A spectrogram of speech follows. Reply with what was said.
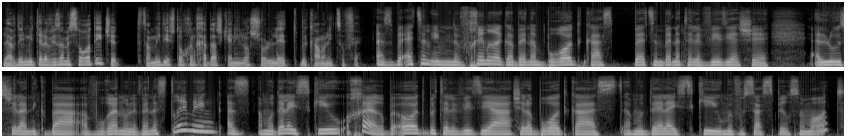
להבדיל מטלוויזיה מסורתית, שתמיד יש תוכן חדש כי אני לא שולט בכמה אני צופה. אז בעצם אם נבחין רגע בין ה broadcast, בעצם בין הטלוויזיה שהלו"ז שלה נקבע עבורנו לבין הסטרימינג, אז המודל העסקי הוא אחר. בעוד בטלוויזיה של ה broadcast, המודל העסקי הוא מבוסס פרסומות,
